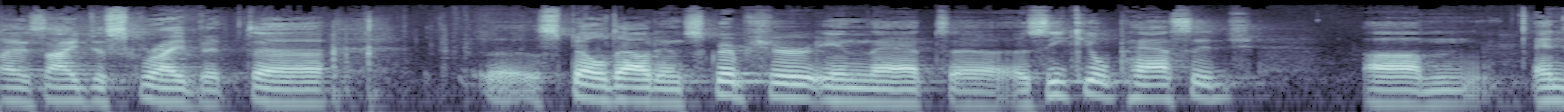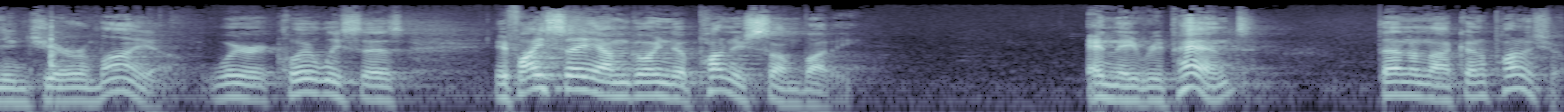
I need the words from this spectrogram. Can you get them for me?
as I describe it, uh, spelled out in Scripture in that uh, Ezekiel passage um, and in Jeremiah, where it clearly says, if I say I'm going to punish somebody and they repent, then I'm not going to punish them.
